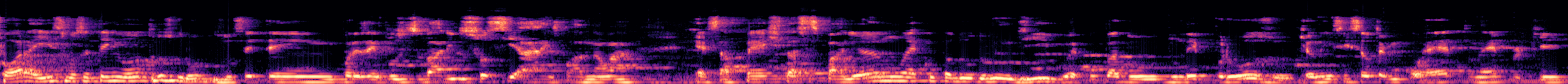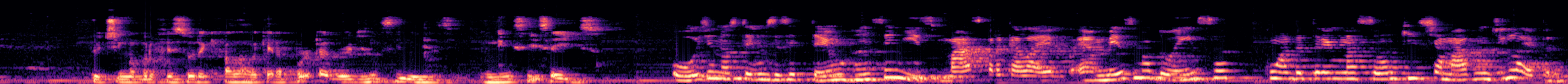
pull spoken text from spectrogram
Fora isso, você tem outros grupos. Você tem, por exemplo, os desvalidos sociais. Fala, não, ah, essa peste está se espalhando, é culpa do, do mendigo, é culpa do, do, leproso, que eu nem sei se é o termo correto, né? Porque eu tinha uma professora que falava que era portador de hanseníase. Eu nem sei se é isso. Hoje nós temos esse termo hanseníase, mas para aquela época é a mesma doença com a determinação que chamavam de lepra.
